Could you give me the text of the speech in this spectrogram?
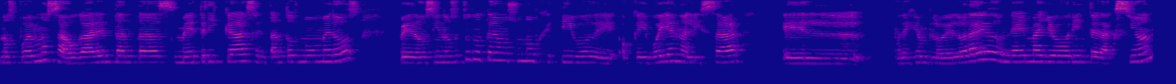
nos podemos ahogar en tantas métricas, en tantos números, pero si nosotros no tenemos un objetivo de, ok, voy a analizar el, por ejemplo, el horario donde hay mayor interacción,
